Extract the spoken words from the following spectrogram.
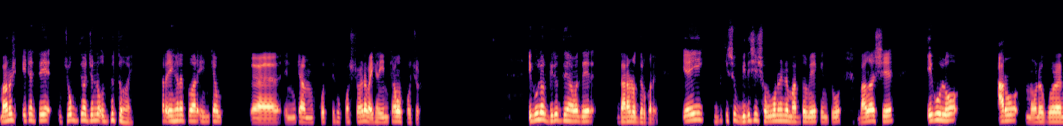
মানুষ এটাতে যোগ দেওয়ার জন্য উদ্বুদ্ধ হয়। কারণ এখানে তো আর ইনকাম ইনকাম করতে খুব কষ্ট হয় না বা এখানে ইনকামও প্রচুর। এগুলোর বিরুদ্ধে আমাদের দাঁড়ানোর দরকার। এই কিছু বিদেশি সংগঠনের মাধ্যমে কিন্তু বাংলাদেশে এগুলো আরও মনে করেন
